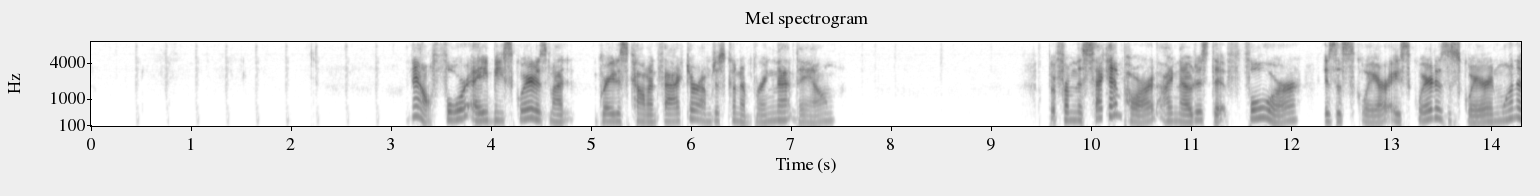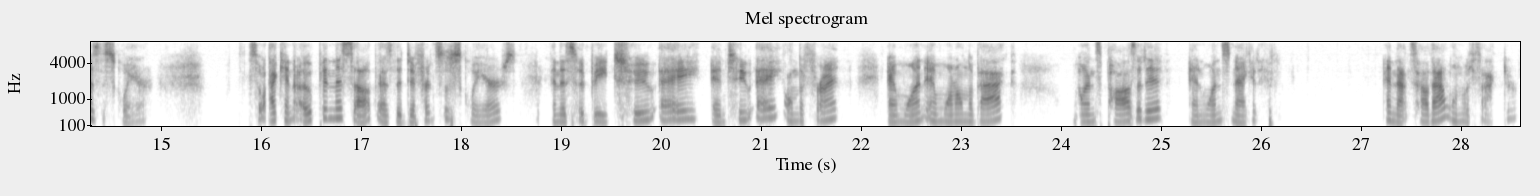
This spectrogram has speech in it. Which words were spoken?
Now, 4ab squared is my greatest common factor. I'm just going to bring that down. But from the second part, I noticed that 4 is a square, a squared is a square, and 1 is a square. So I can open this up as the difference of squares, and this would be 2a and 2a on the front, and one and one on the back, one's positive and one's negative. And that's how that one would factor.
